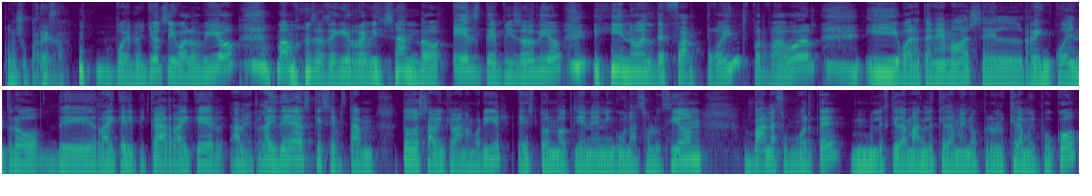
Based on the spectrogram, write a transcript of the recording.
con su pareja. Bueno, yo sigo a lo mío. Vamos a seguir revisando este episodio y no el de Farpoint, por favor. Y bueno, tenemos el reencuentro de Riker y Picard. Riker, a ver, la idea es que se están, todos saben que van a morir. Esto no tiene ninguna solución. Van a su muerte. Mm, Les queda más, les queda menos, pero les queda muy poco.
